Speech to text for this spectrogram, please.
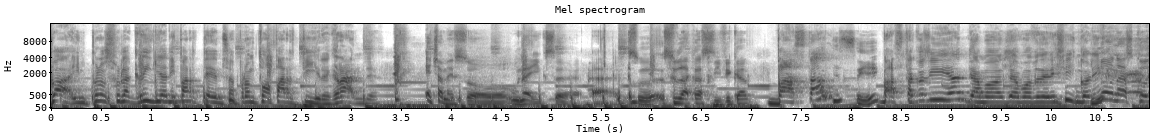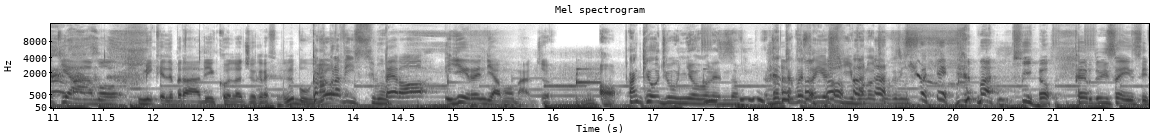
Va in pro- sulla griglia di partenza, pronto a partire, grande. E ci ha messo una X eh, su- sulla classifica. Basta? Sì. Basta così, eh? andiamo, andiamo a vedere i singoli. Non ascoltiamo Michele Bravi con la geografia del buio. Però bravissimo. Però gli rendiamo omaggio. Oh. Anche o giugno volendo. Detta questa io scivolo giù così. Sì, ma anch'io perdo i sensi.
